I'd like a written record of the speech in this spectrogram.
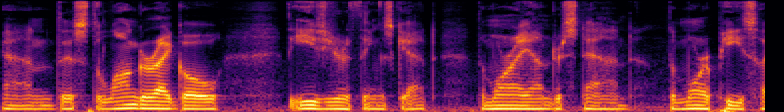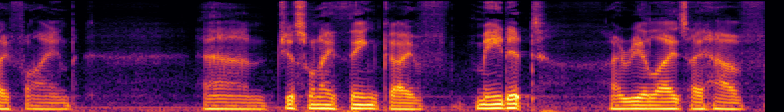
And this the longer I go, the easier things get. The more I understand, the more peace I find. And just when I think I've made it, I realize I have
